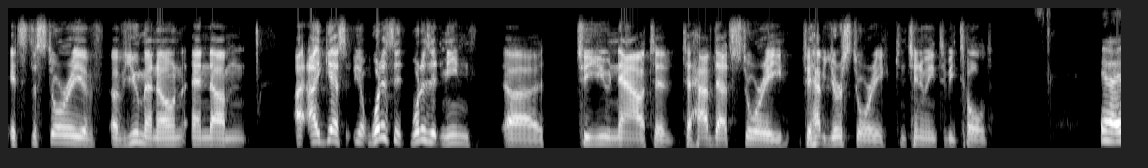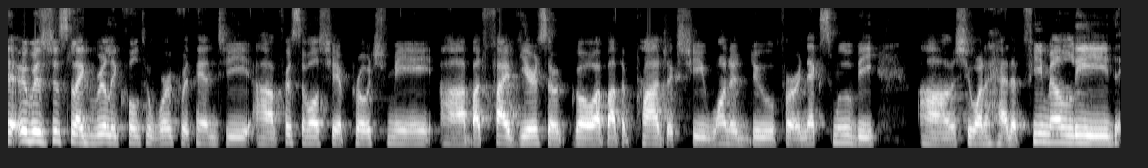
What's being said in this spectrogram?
It's the story of, of you, Manon. And um, I, I, guess, you know, what, is it, what does it mean uh, to you now to to have that story to have your story continuing to be told? You know it was just like really cool to work with angie. Uh, first of all she approached me uh, about five years ago about the project she wanted to do for her next movie. Uh, she wanted to have a female lead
